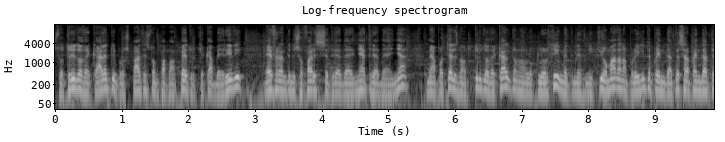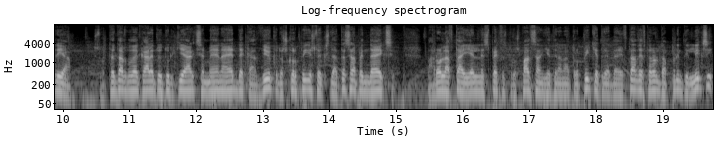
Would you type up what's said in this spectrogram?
Στο τρίτο δεκάλεπτο, οι προσπάθειες των Παπαπέτρου και Καμπερίδη έφεραν την ισοφάριση σε 39-39, με αποτέλεσμα το τρίτο δεκάλεπτο να ολοκληρωθεί με την εθνική ομάδα να προηγείται 54-53. Στο τέταρτο δεκάλεπτο η Τουρκία άρχισε με ένα 11-2 και το σκορ πήγε στο 64-56. Παρ' όλα αυτά, οι Έλληνες παίκτες προσπάθησαν για την ανατροπή και 37 δευτερόλεπτα πριν τη λήξη,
